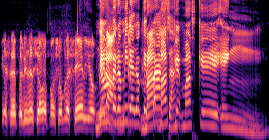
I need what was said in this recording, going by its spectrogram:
que se desperdicie ese hombre, porque ese hombre es serio. No, pero mira lo que ma- pasa. Más que, más que en,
